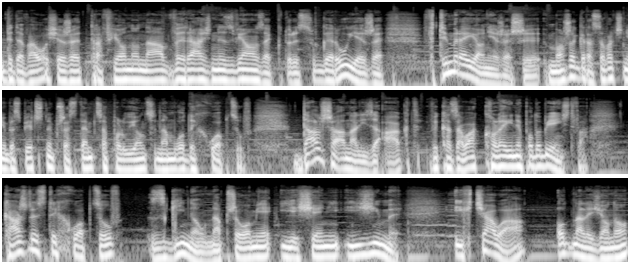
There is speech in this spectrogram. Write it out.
Wydawało się, że trafiono na wyraźny związek, który sugeruje, że w tym rejonie Rzeszy może grasować niebezpieczny przestępca polujący na młodych chłopców. Dalsza analiza akt wykazała kolejne podobieństwa. Każdy z tych chłopców zginął na przełomie jesieni i zimy. Ich ciała odnaleziono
